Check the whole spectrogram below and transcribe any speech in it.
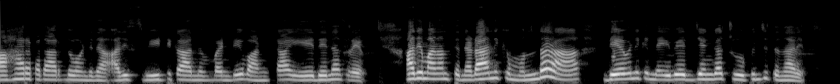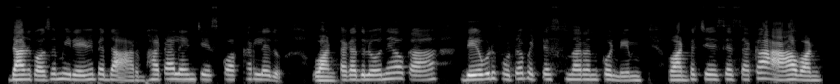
ఆహార పదార్థం వండినా అది స్వీట్ కానివ్వండి వంట ఏదైనా సరే అది మనం తినడానికి ముందర దేవునికి నైవేద్యంగా చూపించి తినాలి. దానికోసం మీరేమి పెద్ద ఆర్భాటాలు ఏం చేసుకోక్కర్లేదు. వంటగదిలోనే ఒక దేవుడి ఫోటో పెట్టేసుకున్నారనుకోండి వంట చేసేసాక ఆ వంట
